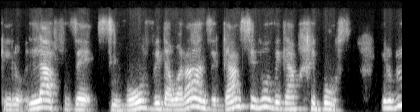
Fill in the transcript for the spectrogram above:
כאילו לפ זה סיבוב ודורן זה גם סיבוב וגם חיבוס, כאילו בלי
